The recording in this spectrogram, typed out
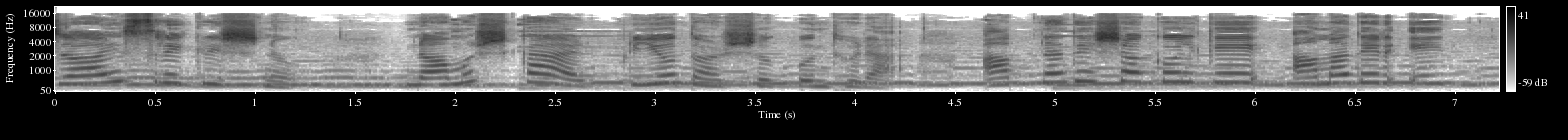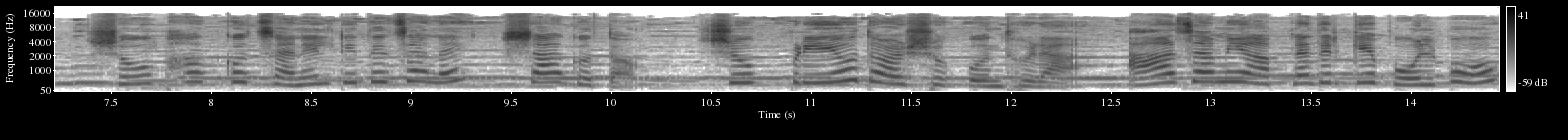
জয় শ্রীকৃষ্ণ। নমস্কার, প্রিয় দর্শক বন্ধুরা। আপনাদের সকলকে আমাদের এই সৌভাগ্য চ্যানেলটিতে জানাই স্বাগতম। সুপ্রিয় দর্শক বন্ধুরা, আজ আমি আপনাদেরকে বলব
